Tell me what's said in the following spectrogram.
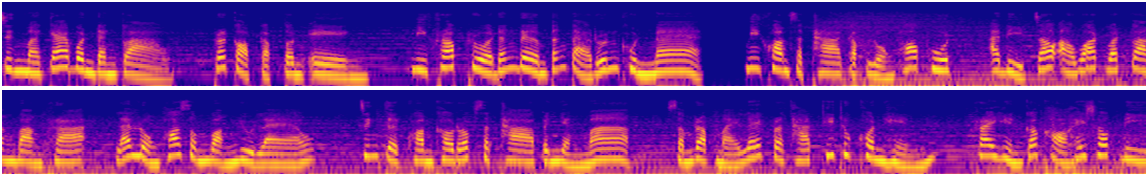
จึงมาแก้บนดังกล่าว ประกอบกับตนเอง มีครอบครัวดั้งเดิมตั้งแต่รุ่นคุณแม่ มีความศรัทธากับหลวงพ่อพุธ อดีตเจ้าอาวาสวัดกลางบางพระ และหลวงพ่อสมหวังอยู่แล้ว จึงเกิดความเคารพศรัทธาเป็นอย่างมากสำหรับหมายเลขประทัดที่ทุกคนเห็น ใครเห็นก็ขอให้โชคดี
